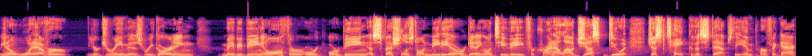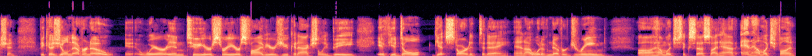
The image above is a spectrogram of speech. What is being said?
you know, whatever your dream is regarding maybe being an author or or being a specialist on media or getting on TV for crying out loud just do it just take the steps the imperfect action because you'll never know where in 2 years 3 years 5 years you could actually be if you don't get started today and I would have never dreamed uh, how much success I'd have and how much fun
